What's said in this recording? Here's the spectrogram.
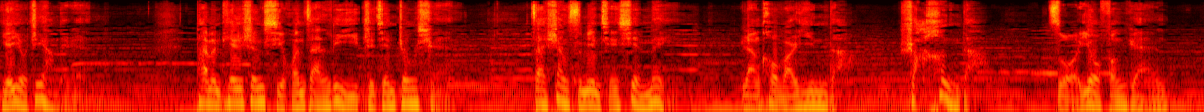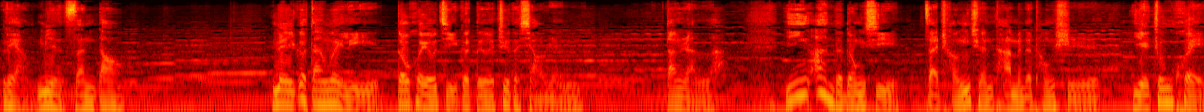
也有这样的人，他们天生喜欢在利益之间周旋，在上司面前献媚，然后玩阴的，耍横的。左右逢源，两面三刀。每个单位里都会有几个得志的小人，当然了，阴暗的东西在成全他们的同时，也终会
